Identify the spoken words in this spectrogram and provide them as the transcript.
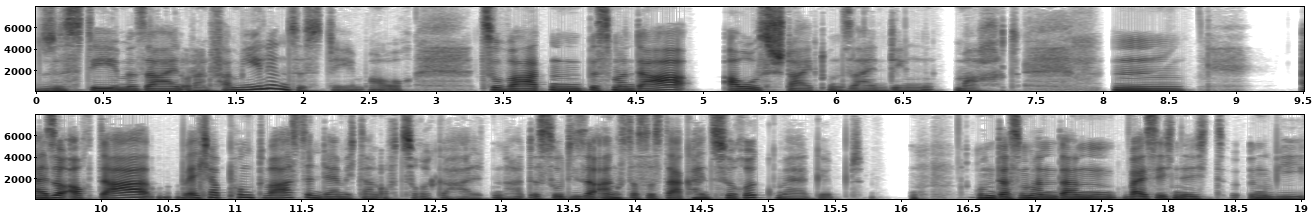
Systeme sein oder ein Familiensystem auch, zu warten, bis man da aussteigt und sein Ding macht. Hm. Also auch da, welcher Punkt war es denn, der mich dann oft zurückgehalten hat? Ist so diese Angst, dass es da kein Zurück mehr gibt. Und dass man dann, weiß ich nicht, irgendwie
